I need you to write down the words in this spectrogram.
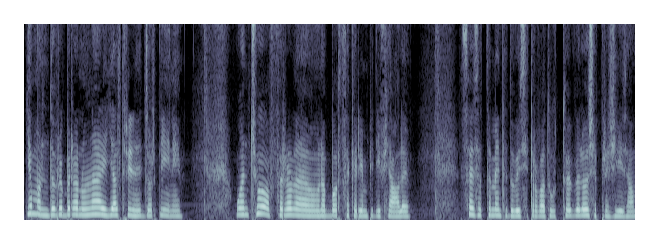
Gli umani dovrebbero annunare gli altri nei giardini. Wan Chu afferrò una borsa che riempì di fiale. Sa esattamente dove si trova tutto, è veloce e precisa.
